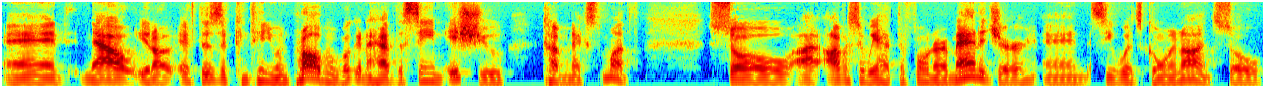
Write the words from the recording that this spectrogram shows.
And now, you know, if this is a continuing problem, we're going to have the same issue come next month. So uh, obviously, we had to phone our manager and see what's going on. So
